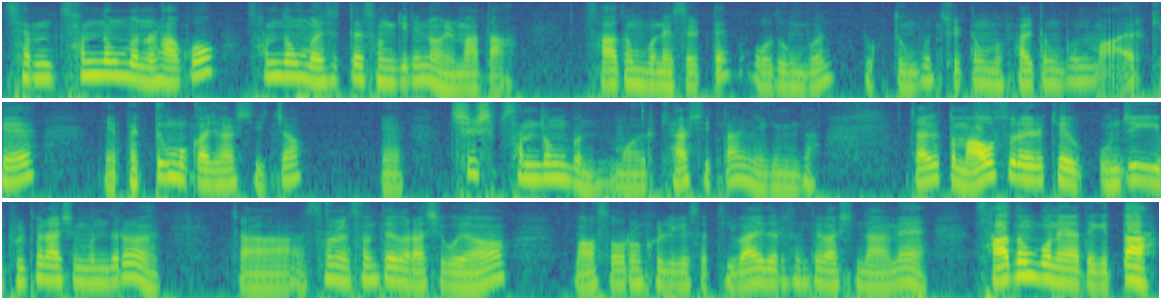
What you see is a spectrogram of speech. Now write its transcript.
3, 3등분을 하고 3등분 했을 때 선 길이는 얼마다. 4등분 했을 때 5등분, 6등분, 7등분, 8등분 뭐 이렇게 예, 100등분까지 할 수 있죠. 예, 73등분 뭐 이렇게 할 수 있다는 얘기입니다. 자, 이것도 마우스로 이렇게 움직이기 불편하신 분들은 자, 선을 선택을 하시고요. 마우스 오른 클릭해서 디바이드를 선택하신 다음에 4등분 해야 되겠다.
